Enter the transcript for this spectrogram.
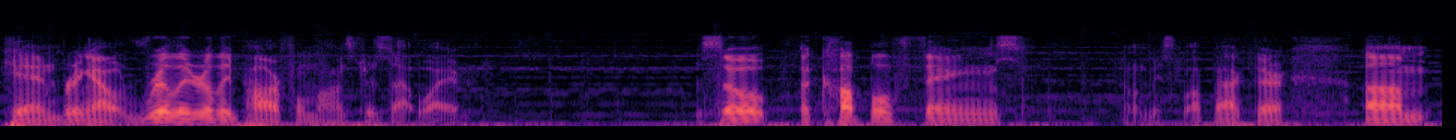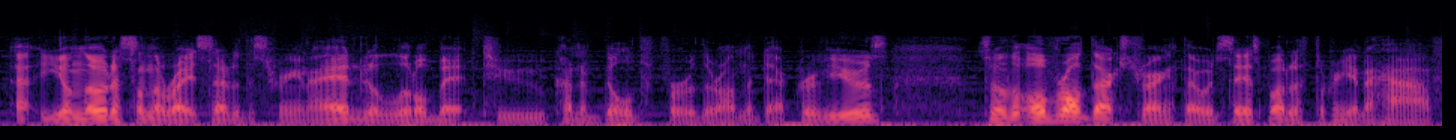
can bring out really, really powerful monsters that way. So, a couple things, let me swap back there. Um, uh, you'll notice on the right side of the screen, I added a little bit to kind of build further on the deck reviews. So the overall deck strength, I would say, is about a three and a half.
